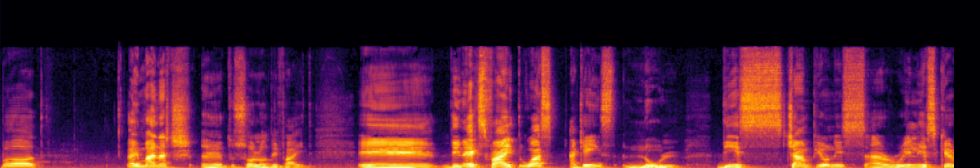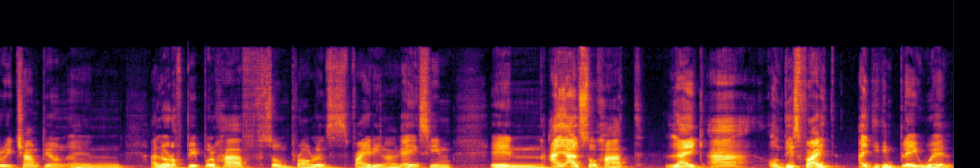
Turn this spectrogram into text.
but I managed uh, to solo the fight. Uh, the next fight was against Null. This champion is a really scary champion, and a lot of people have some problems fighting against him. And I also had like uh, on this fight, I didn't play well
